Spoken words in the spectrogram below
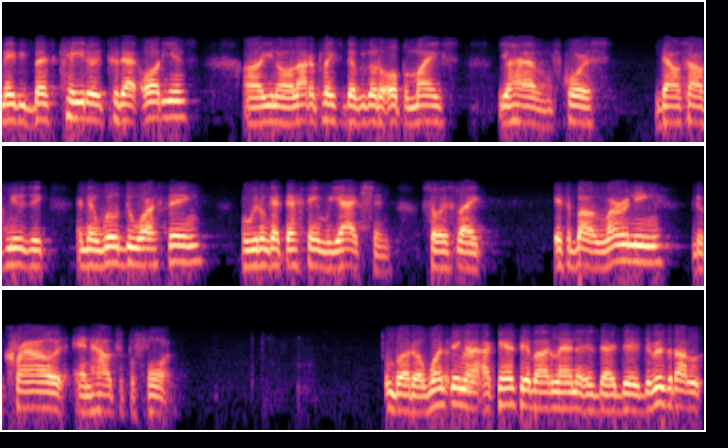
maybe best cater to that audience. Uh, you know, a lot of places that we go to open mics, you'll have, of course, down south music, and then we'll do our thing, but we don't get that same reaction. So it's like it's about learning the crowd and how to perform. But uh, one thing I, I can say about Atlanta is that there, there is a lot of,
